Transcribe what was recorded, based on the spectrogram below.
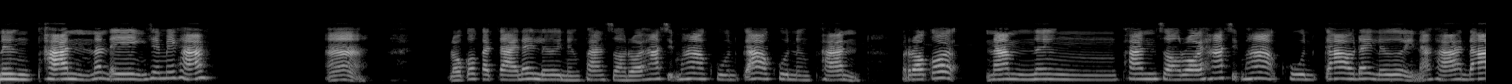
1,000 นั่นเองใช่ไหมคะ อ่าเราก็กระจายได้เลย 1,255คูณ9คูณ1,000 เราก็นำ1,255คูณ9ได้เลยนะคะ ได้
